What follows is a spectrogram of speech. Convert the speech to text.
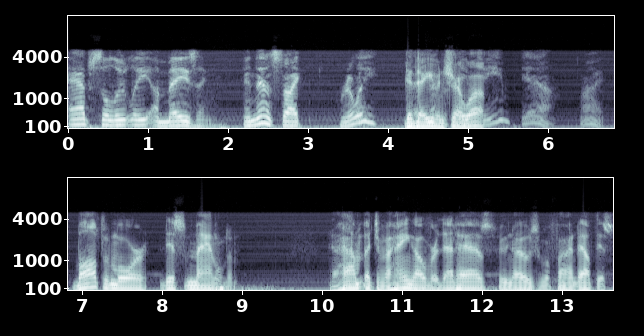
absolutely amazing, and then it's like, really? Did they that even show up? Team? Yeah, right. Baltimore dismantled them. Now, how much of a hangover that has, who knows? We'll find out this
